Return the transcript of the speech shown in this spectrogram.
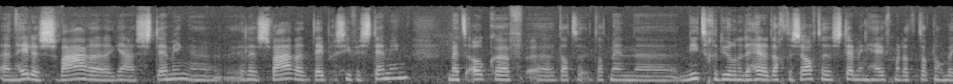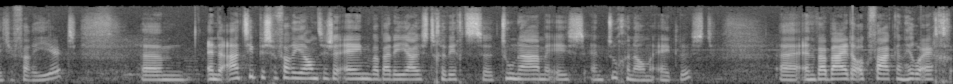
een hele zware ja, stemming, een hele zware depressieve stemming. Met ook uh, dat, dat men uh, niet gedurende de hele dag dezelfde stemming heeft, maar dat het ook nog een beetje varieert. Um, en de atypische variant is er één waarbij er juist gewichtstoename is en toegenomen eetlust. En waarbij er ook vaak een heel erg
